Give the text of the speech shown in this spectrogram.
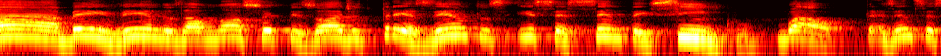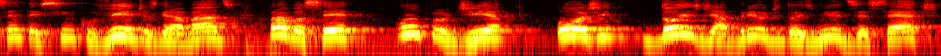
Olá, bem-vindos ao nosso episódio 365. Uau, 365 vídeos gravados para você, um por dia. Hoje, 2 de abril de 2017.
